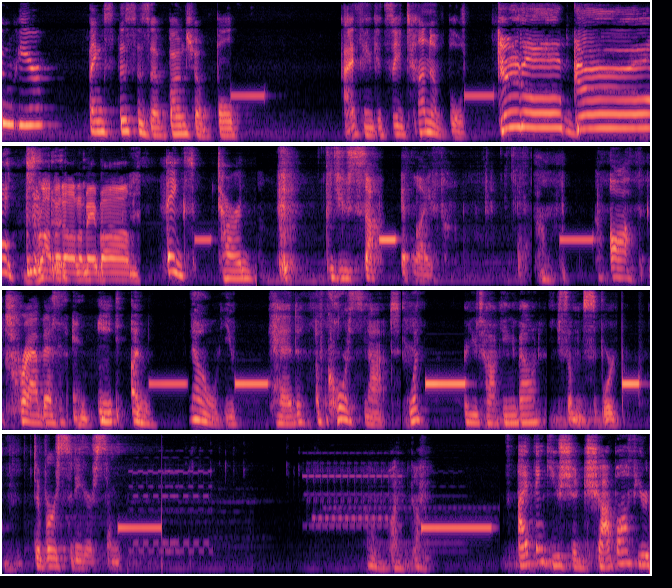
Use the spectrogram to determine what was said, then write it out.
who here thinks this is a bunch of bull? I think it's a ton of bull. Get up, girl! Drop it on him, A-bomb. Thanks, tard. Could you suck at life? Um, off, Travis, and eat a. No, you head. Of course not. What are you talking about? Some sport diversity or some. Oh, what the? I think you should chop off your.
